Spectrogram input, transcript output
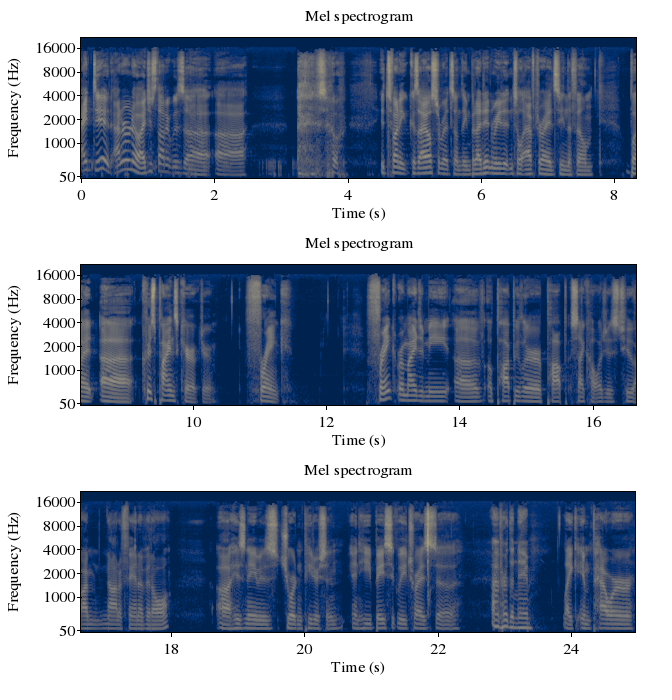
I did. I don't know. I just thought it was uh uh so it's funny because I also read something, but I didn't read it until after I had seen the film. But uh Chris Pine's character, Frank. Frank reminded me of a popular pop psychologist who I'm not a fan of at all. Uh, his name is Jordan Peterson, and he basically tries to I've heard the name. like empower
